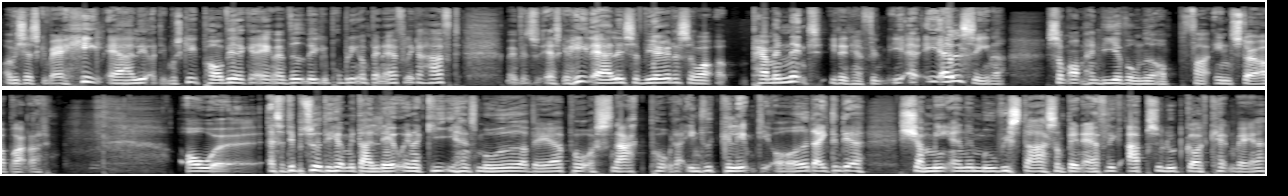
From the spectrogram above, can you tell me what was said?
Og hvis jeg skal være helt ærlig, og det er måske påvirket af, at man ved, hvilke problemer Ben Affleck har haft, men hvis jeg skal være helt ærlig, så virker det så permanent i den her film, i, i alle scener, som om han lige er vågnet op fra en større brændert. Og øh, altså det betyder det her med, at der er lav energi i hans måde at være på og snakke på. Der er intet glemt i øjet. Der er ikke den der charmerende movie star, som Ben Affleck absolut godt kan være.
